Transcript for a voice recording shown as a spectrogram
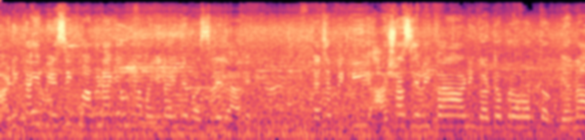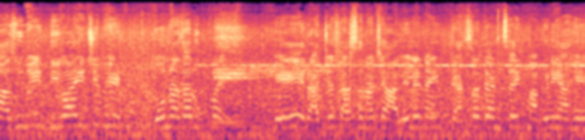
आणि काही बेसिक मागण्या घेऊन या महिला इथे बसलेल्या आहेत. त्याच्यापैकी आशा सेविका आणि गटप्रवर्तक यांना अजूनही दिवाळीची भेट दोन हजार रुपये हे राज्य शासनाचे आलेले नाहीत. त्याचं त्यांचं एक मागणी आहे.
